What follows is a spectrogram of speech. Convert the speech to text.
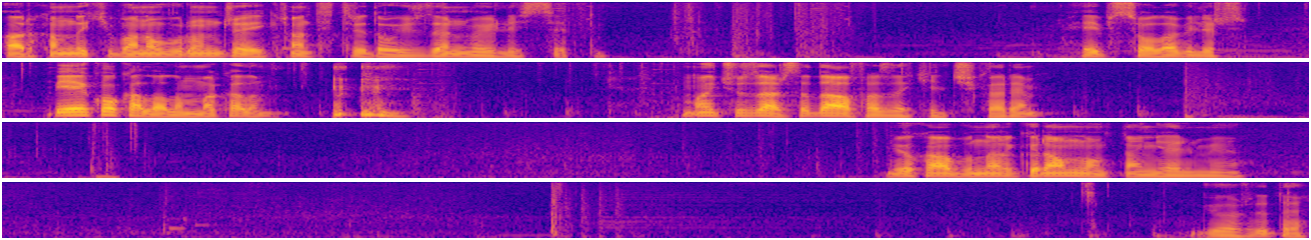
arkamdaki bana vurunca ekran titredi o yüzden mi öyle hissettim. Hepsi olabilir. Bir ekok alalım bakalım. Maç uzarsa daha fazla kill çıkar hem. Yok abi bunlar Gramlong'dan gelmiyor. Gördü de.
